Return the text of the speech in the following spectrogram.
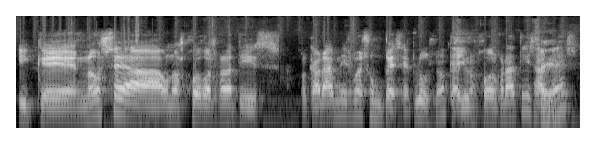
y que no sea unos juegos gratis, porque ahora mismo es un PS Plus, ¿no? Que hay unos juegos gratis al Sí. mes,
